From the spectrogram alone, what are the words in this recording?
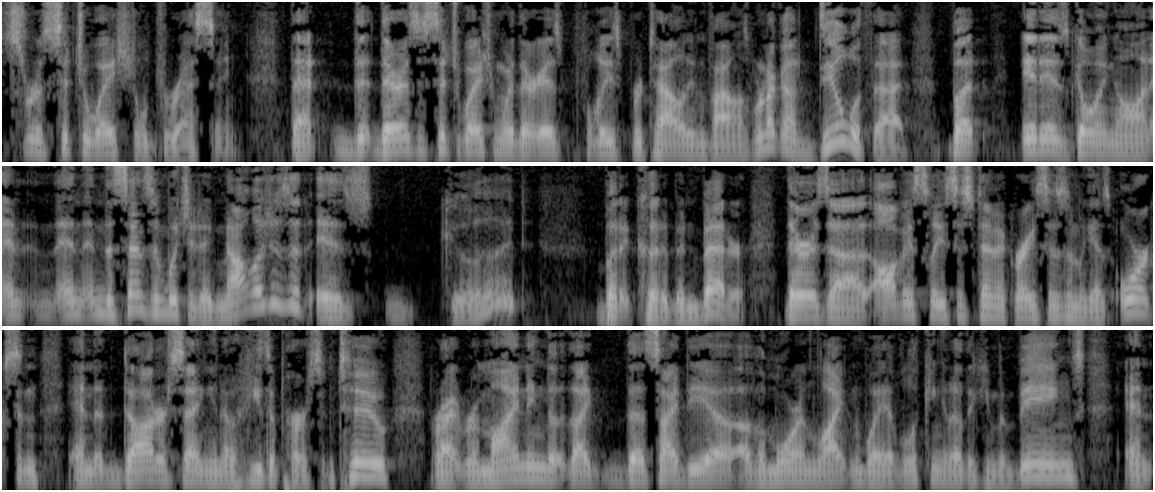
sort of situational dressing that th- there is a situation where there is police brutality and violence. We're not going to deal with that, but it is going on, and and, and the sense in which it acknowledges it is good but it could have been better. There is uh, obviously systemic racism against orcs, and and the daughter saying, you know, he's a person too, right? Reminding the, like this idea of a more enlightened way of looking at other human beings, and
